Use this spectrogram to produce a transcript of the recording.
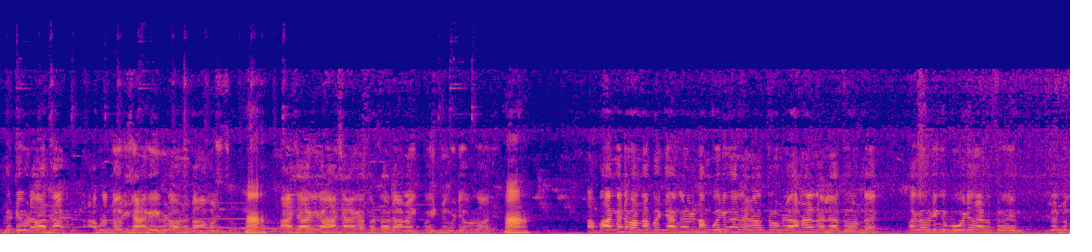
എന്നിട്ട് ഇവിടെ വന്ന് അവിടുന്ന് ഒരു ശാഖ ഇവിടെ വന്ന് താമസിച്ചു. ആ. ശാഖ ആ ശാഖപ്പെട്ടവരാണ് ഇപ്പൊ ഇന്ന് ഇവിടെ ഉള്ളവര്. അപ്പൊ അങ്ങനെ വന്നപ്പോൾ ഞങ്ങൾ നമ്പൂരിമാരല്ലാത്തതും ബ്രാഹ്മണരല്ലാത്തതുകൊണ്ട് ഭഗവതിക്ക് പൂജ നടത്തുകയും ഇതൊന്നും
